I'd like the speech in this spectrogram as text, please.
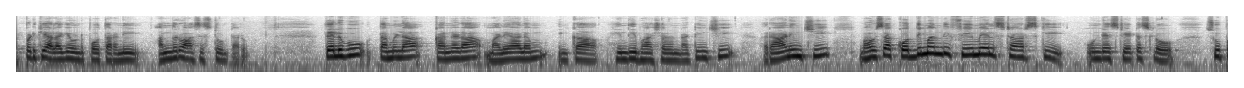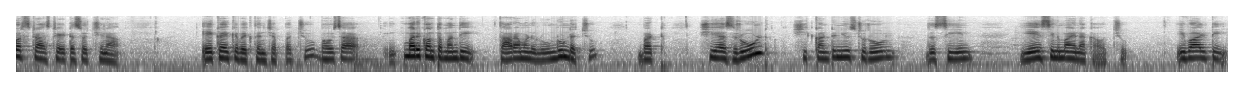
ఎప్పటికీ అలాగే ఉండిపోతారని అందరూ ఆశిస్తూ ఉంటారు. తెలుగు తమిళ కన్నడ మలయాళం ఇంకా హిందీ భాషలో నటించి రాణించి బహుశా కొద్దిమంది ఫీమేల్ స్టార్స్కి ఉండే స్టేటస్లో సూపర్ స్టార్ స్టేటస్ వచ్చిన ఏకైక వ్యక్తి అని చెప్పచ్చు. బహుశా మరికొంతమంది తారామణులు ఉండుండొచ్చు. But she has ruled she continues to rule the scene ఏ సినిమా అయినా కావచ్చు. ఇవాల్టి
